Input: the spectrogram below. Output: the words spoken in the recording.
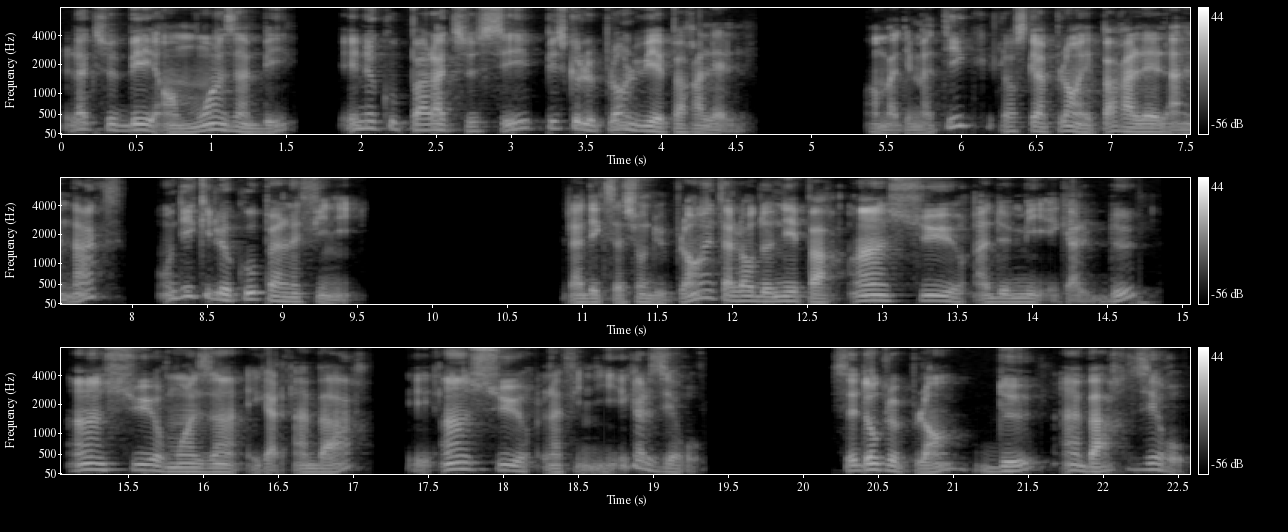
l'axe B en moins 1 B, et ne coupe pas l'axe C puisque le plan lui est parallèle. En mathématiques, lorsqu'un plan est parallèle à un axe, on dit qu'il le coupe à l'infini. L'indexation du plan est alors donnée par 1 sur 1 demi égale 2, 1 sur moins 1 égale 1 bar, et 1 sur l'infini égale 0. C'est donc le plan 2, 1 bar 0.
